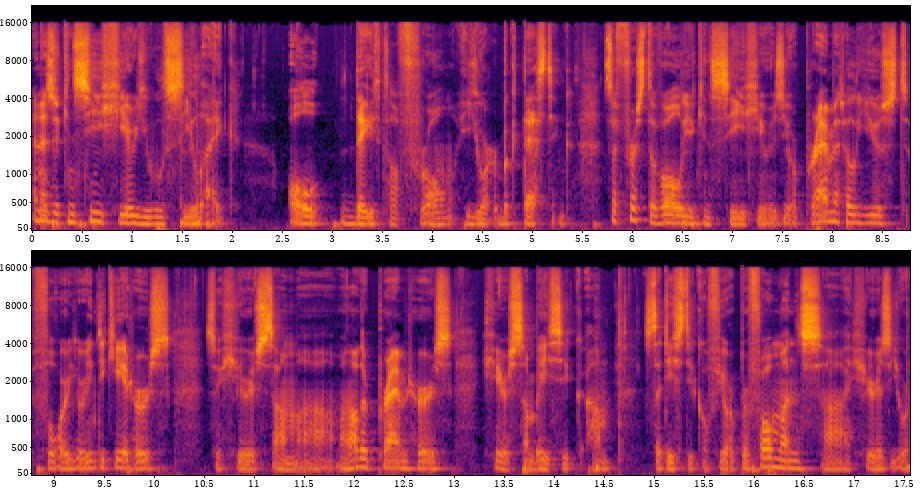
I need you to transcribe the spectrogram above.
And as you can see here, you will see like all data from your backtesting. So first of all, you can see here is your parameter used for your indicators. So here's some uh, other parameters. Here's some basic um, statistic of your performance. Uh, here's your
